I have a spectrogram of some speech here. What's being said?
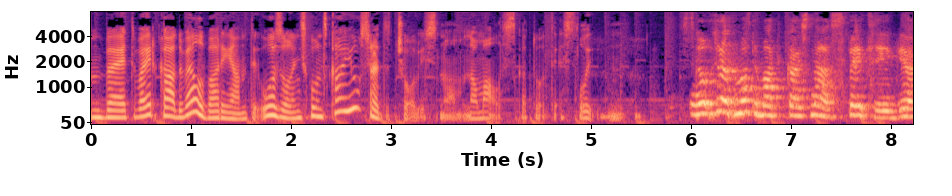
Bet vai ir kāda vēl varianti? Ozoliņas kundze, kā jūs redzat šo visu no, no malas skatoties? Nu, Zināt, matemātikā es neesmu spēcīga. Ja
